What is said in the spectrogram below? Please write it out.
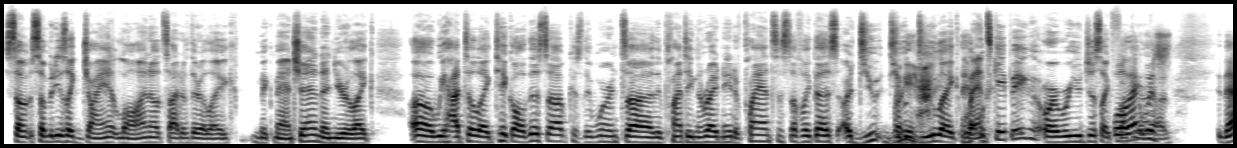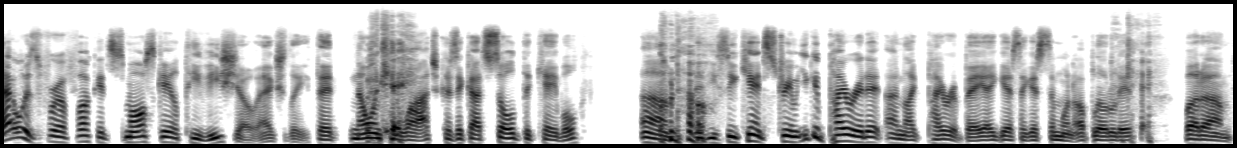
some somebody's like giant lawn outside of their like McMansion, and you're like, oh, we had to like take all this up because they weren't uh, they planting the right native plants and stuff like this. Or do you do you Okay, do like landscaping, or were you just like well fucking that was around? That was for a fucking small scale tv show actually that no one can watch because it got sold to cable. Um no. you, so you can't stream it. You can pirate it on like pirate bay i guess. I guess someone uploaded it. But um,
